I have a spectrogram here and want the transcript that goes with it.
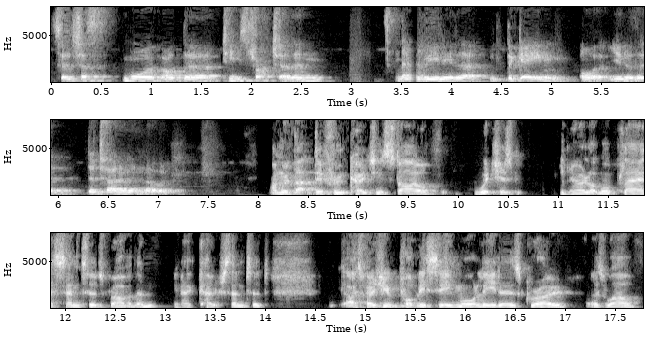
So it's just more about the team structure than than really the the game or you know the the tournament mode. And with that different coaching style, which is you know a lot more player centered rather than you know coach centered, I suppose you probably see more leaders grow as well,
